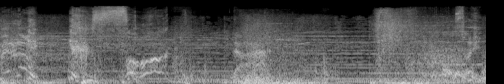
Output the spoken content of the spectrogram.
めるな。くっそだ遅い。絆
